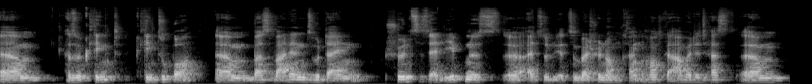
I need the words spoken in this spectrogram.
Ähm, also klingt, klingt super. Ähm, was war denn so dein schönstes Erlebnis, äh, als du jetzt zum Beispiel noch im Krankenhaus gearbeitet hast? Ähm,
